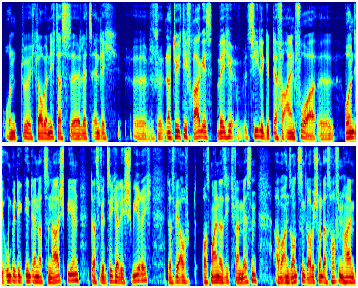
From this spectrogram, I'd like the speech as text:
Und äh, ich glaube nicht, dass äh, letztendlich natürlich die Frage ist, welche Ziele gibt der Verein vor? Äh, wollen sie unbedingt international spielen? Das wird sicherlich schwierig. Das wäre auch aus meiner Sicht vermessen. Aber ansonsten glaube ich schon, dass Hoffenheim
